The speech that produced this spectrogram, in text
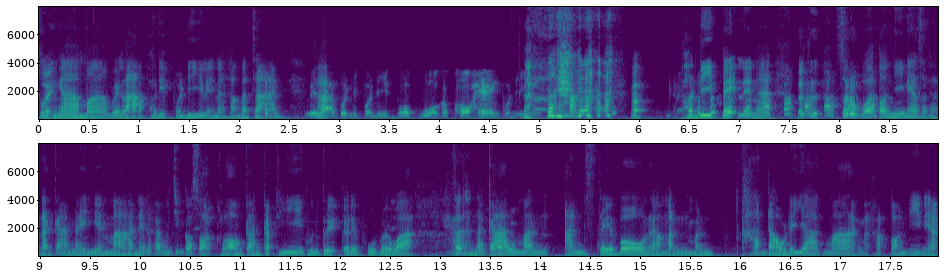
สวยงามมากเวลาพอดิบพอดีเลยนะครับ อาจารย์ เวลาครับพอดีพอดีพบบวกกับคอแห้งพอดี แบบพอดีเป๊ะเลยนะฮะก็คือสรุปว่าตอนนี้เนี่ยสถานการณ์ในเมียนมาเนี่ยนะครับจริงๆก็สอดคล้องกันกับที่คุณกฤษก็ได้พูดไว้ว่าค่ะสถานการครับผมณ์มัน unstable นะมันมัน คาดเดาได้ยากมากนะครับ ตอนนี้เนี่ย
